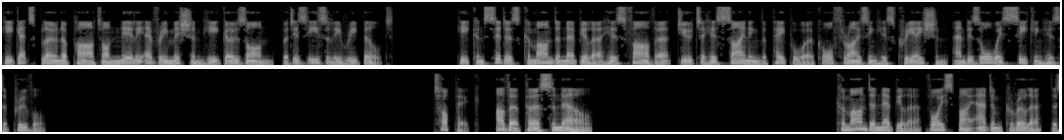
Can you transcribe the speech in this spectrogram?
He gets blown apart on nearly every mission he goes on, but is easily rebuilt. He considers Commander Nebula his father due to his signing the paperwork authorizing his creation and is always seeking his approval. Other personnel Commander Nebula voiced by Adam Carolla, the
